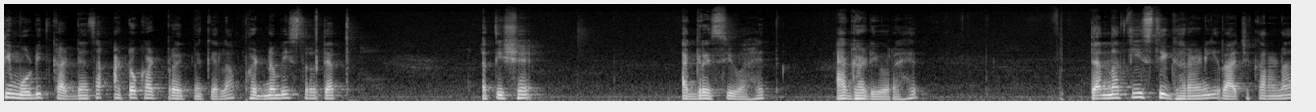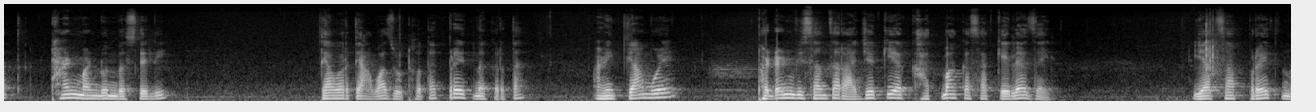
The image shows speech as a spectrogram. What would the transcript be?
ती मोडीत काढण्याचा आटोकाट प्रयत्न केला. फडणवीस तर त्यात अतिशय ॲग्रेसिव्ह आहेत आघाडीवर आहेत. त्यांना तीच ती घराणी राजकारणात ठाण मांडून बसलेली. त्यावर ते आवाज उठवतात प्रयत्न करतात. आणि त्यामुळे फडणवीसांचा राजकीय खात्मा कसा केला जाईल याचा प्रयत्न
